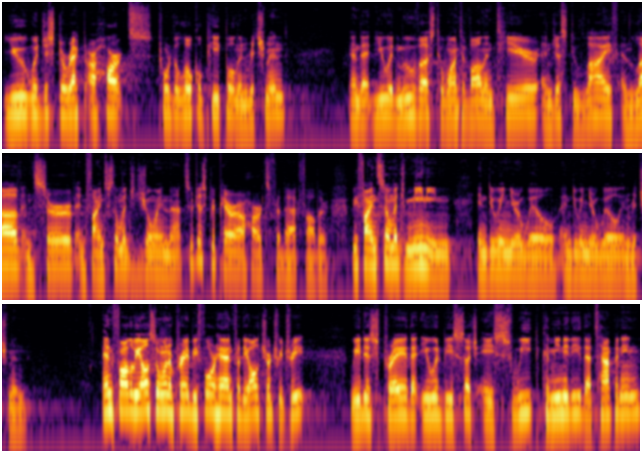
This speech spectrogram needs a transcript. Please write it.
you would just direct our hearts toward the local people in Richmond and that you would move us to want to volunteer and just do life and love and serve and find so much joy in that. So just prepare our hearts for that, Father. We find so much meaning in doing your will and doing your will in Richmond. And Father, we also want to pray beforehand for the All Church Retreat. We just pray that it would be such a sweet community that's happening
